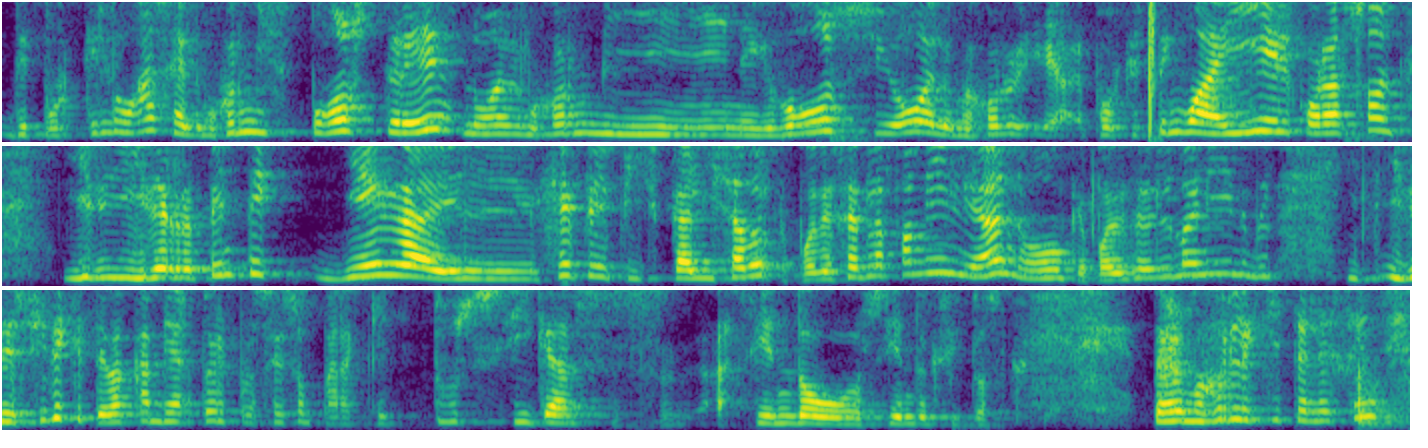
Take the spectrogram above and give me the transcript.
de por qué lo hace. A lo mejor mis postres, ¿no? a lo mejor mi negocio, a lo mejor eh, porque tengo ahí el corazón. Y, de repente llega el jefe fiscalizador, que puede ser la familia, ¿no? que puede ser el marido, y, decide que te va a cambiar todo el proceso para que tú sigas haciendo, siendo exitosa. Pero a lo mejor le quita la esencia.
